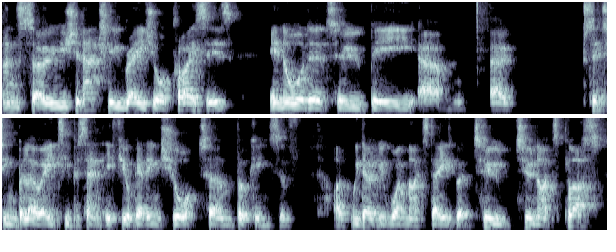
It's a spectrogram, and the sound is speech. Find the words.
And so you should actually raise your prices in order to be um, uh, sitting below 80% if you're getting short-term bookings of uh, we don't do one night stays but two two nights plus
